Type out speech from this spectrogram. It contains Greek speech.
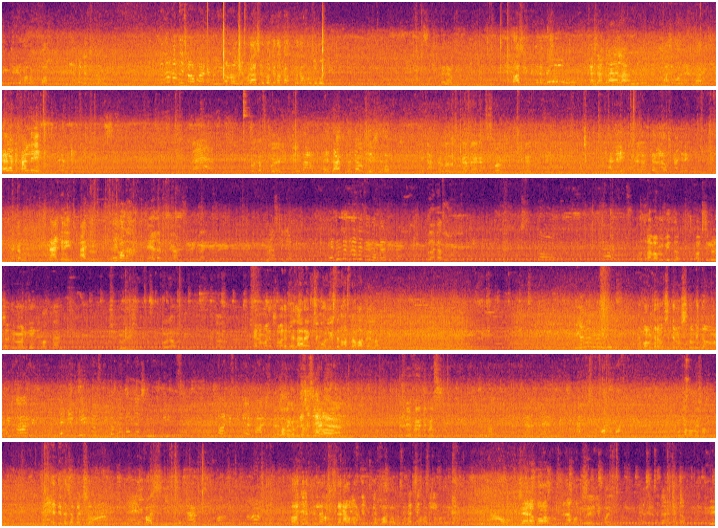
τη μικρή ρε μαλάκα, πας. Δεν θα καθίσω να πάρει πλήμα. Κάτσε εδώ και θα κα- και θα έρθω κι εγώ εκεί. Έλα, έλα. Κάτσε, πήγαινε πίσω. Κασάνδρα, έλα. Κάτσε, μπορεί να πάρει. Έλα, Μιχαλή. Εντάξει, δεν κάτσε εσύ εδώ. Μιχαλή, έλα. Θέλω λέω στην άκρη. Στην άκρη. Άκρη. Γρήγορα. Έλα, μη σε κάνω. Γιατί δεν κάθεσαι εδώ μέσα. Θα τραβάμε βίντεο. Ο Ξυλούρης αυτή με μερικά και εγώ την άλλη. Ξυλούρης. Έλα, μωρέ, σοβαρέψε. Έλα ρε, ξεκολλήστε να μας τραβάτε, έλα. Δεν μπορούμε να τραβήξετε ένα στο βίντεο, μωρέ. Μιχάλη, είναι εκεί που στείλω, δεν θα τα συνεχίσει. Τώρα και στην πλευράρι. Έλα, ρε, Δεν σε τραβάω. Όχι από μέσα. Ε, τι θες απ' έξω; Τι βάζεις συνήθεια. Όχι, ρε φίλε. Δεν έχω αποθηκευτικό χώρο. Ξέρω εγώ. Δεν αγωνιστεί. Τι;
